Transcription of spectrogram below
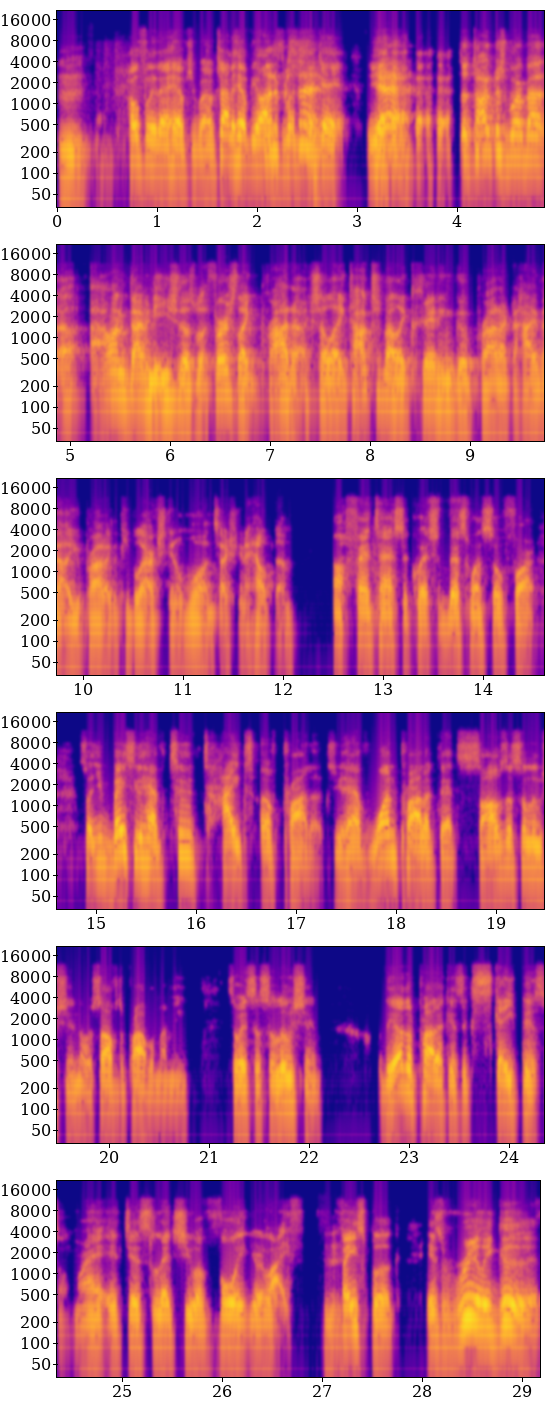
Hmm. Hopefully that helps you, but I'm trying to help you out as much as I can. Yeah. yeah. so talk to us more about. Uh, I want to dive into each of those, but first, like products. So like, talk to us about like creating a good product, a high value product that people are actually going to want. It's actually going to help them. Oh, fantastic question. Best one so far. So you basically have two types of products. You have one product that solves a solution or solves the problem. I mean, so it's a solution. The other product is escapism, right? It just lets you avoid your life. Hmm. Facebook is really good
